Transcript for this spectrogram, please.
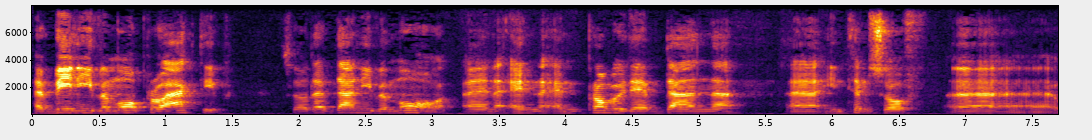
have been even more proactive. So they've done even more, and, and, and probably they've done uh, uh, in terms of uh,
